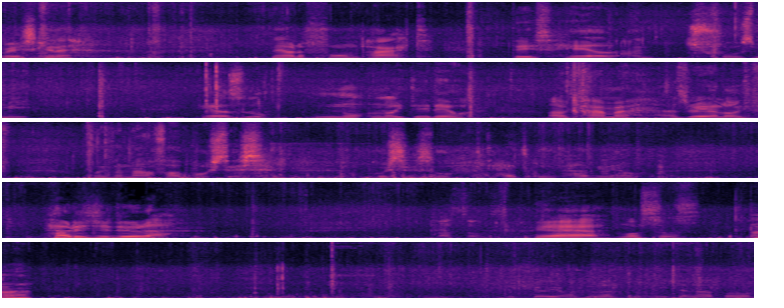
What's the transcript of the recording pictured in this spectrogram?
risking it. Now the fun part, this hill, and trust me, hills look nothing like they do on camera as real life. I don't know if I'll push this, push this up. The head's coming to help me now. How did you do that? Muscles. Yeah, muscles. Uh, You sure you want to let me eat an apple?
